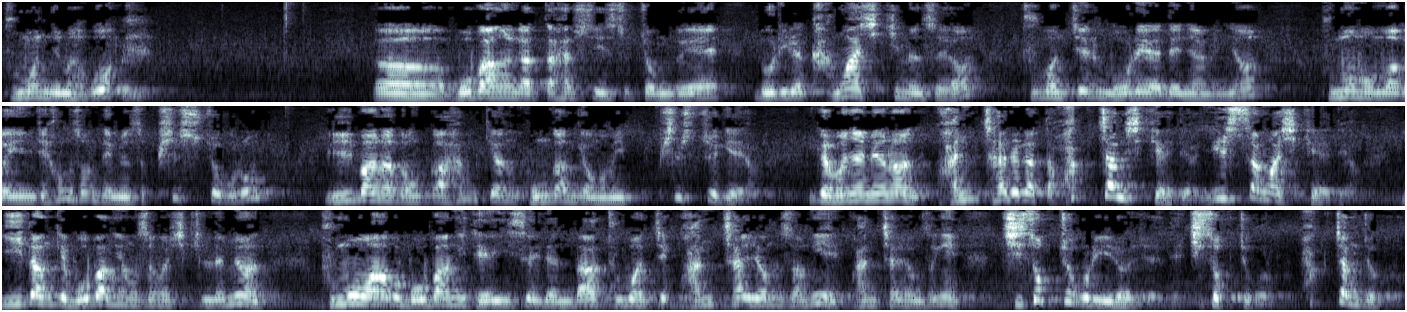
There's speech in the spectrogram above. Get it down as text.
부모님하고 어, 모방을 갖다 할 수 있을 정도의 놀이를 강화시키면서요. 두 번째는 뭘 해야 되냐면요. 부모 모마가 이제 형성되면서 필수적으로 일반 아동과 함께하는 공간 경험이 필수적이에요. 그러니까 뭐냐면은 관찰을 갖다 확장시켜야 돼요. 일상화시켜야 돼요. 2단계 모방 형성을 시키려면 부모하고 모방이 돼 있어야 된다. 두 번째 관찰 형성이 관찰 형성이 지속적으로 이루어져야 돼. 지속적으로 확장적으로.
